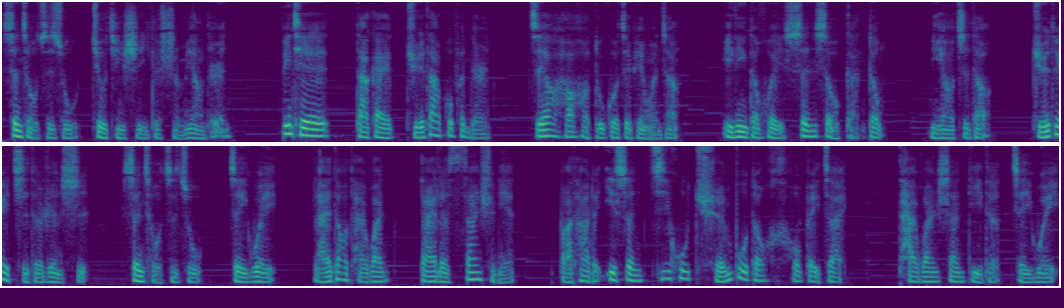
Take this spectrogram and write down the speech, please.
深帚之助究竟是一个什么样的人，并且大概绝大部分的人，只要好好读过这篇文章，一定都会深受感动。你要知道，绝对值得认识深帚之助这一位来到台湾待了三十年，把他的一生几乎全部都耗费在台湾山地的这一位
